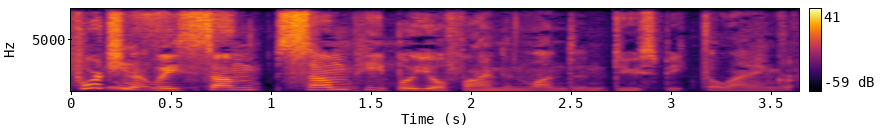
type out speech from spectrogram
Fortunately, is- some some people you'll find in London do speak the language.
